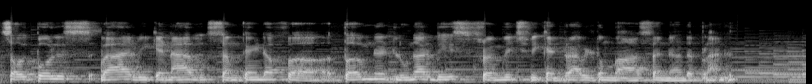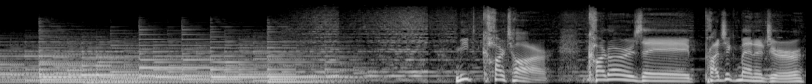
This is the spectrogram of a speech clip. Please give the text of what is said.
South Pole is where we can have some kind of uh, permanent lunar base from which we can travel to Mars and other planets. Kartar. Kartar is a project manager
